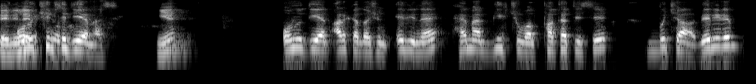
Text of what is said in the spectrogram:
denilebiliyor Onu kimse diyemez. Niye? Onu diyen arkadaşın eline hemen bir çuval patatesi bıçağı veririm.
